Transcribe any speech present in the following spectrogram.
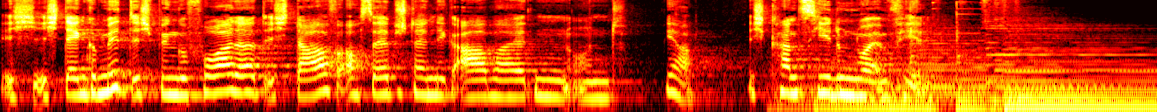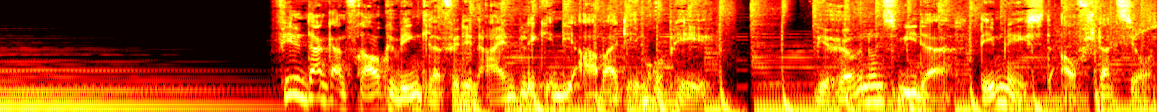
ich, ich denke mit, ich bin gefordert, ich darf auch selbstständig arbeiten und ja, ich kann es jedem nur empfehlen. Vielen Dank an Frauke Winkler für den Einblick in die Arbeit im OP. Wir hören uns wieder demnächst auf Station.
